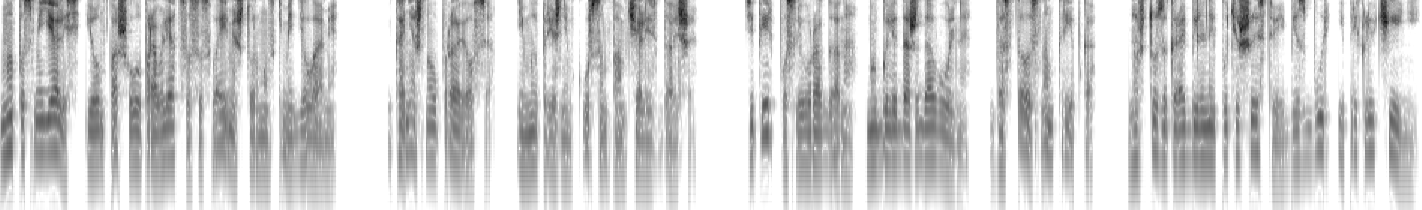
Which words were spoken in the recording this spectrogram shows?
Мы посмеялись, и он пошел управляться со своими штурманскими делами. И, конечно, управился и мы прежним курсом помчались дальше. Теперь, после урагана, мы были даже довольны. Досталось нам крепко. Но что за корабельное путешествие без бурь и приключений?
